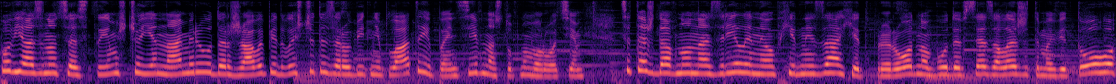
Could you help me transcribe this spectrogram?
Пов'язано це з тим, що є наміри у держави підвищити заробітні плати і пенсії в наступному році. Це теж давно назрілий необхідний захід. Природно буде все залежатиме від того,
